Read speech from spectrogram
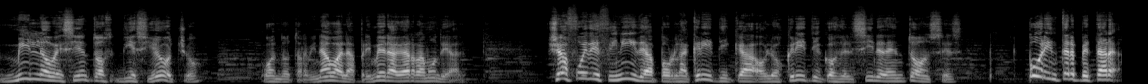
1918, cuando terminaba la Primera Guerra Mundial, ya fue definida por la crítica o los críticos del cine de entonces por interpretar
